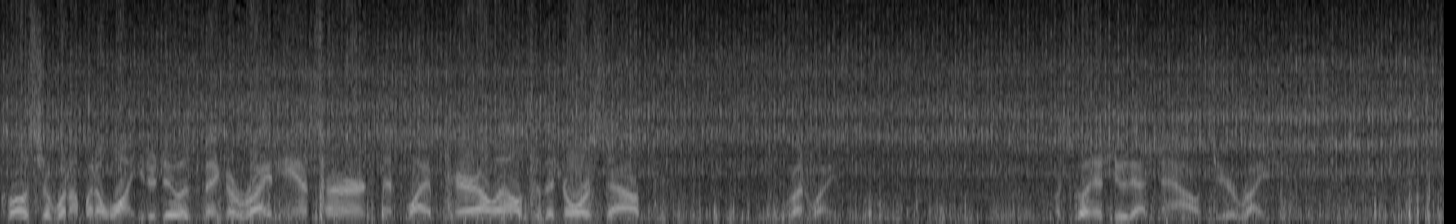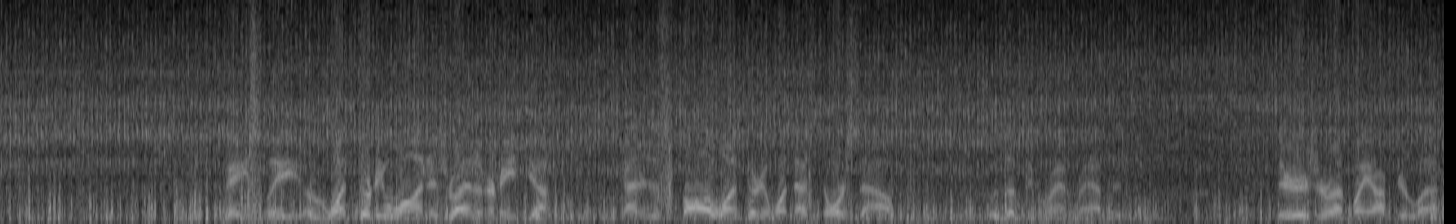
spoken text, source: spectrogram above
closer, what I'm going to want you to do is make a right-hand turn and fly parallel to the north-south runway. Let's go ahead and do that now to your right. Basically, uh, 131 is right underneath you. Kind of just follow 131. That's north-south. Goes up to Grand Rapids. There's your runway off your left.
